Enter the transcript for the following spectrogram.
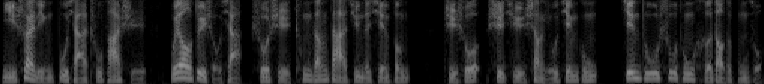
你率领部下出发时，不要对手下说是充当大军的先锋，只说是去上游监工、监督疏通河道的工作。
